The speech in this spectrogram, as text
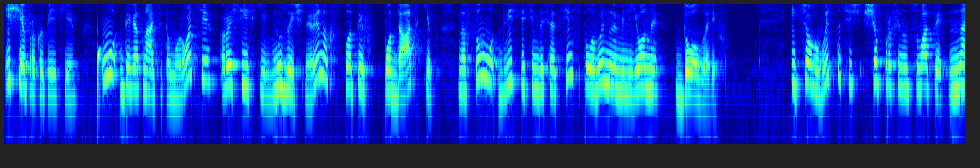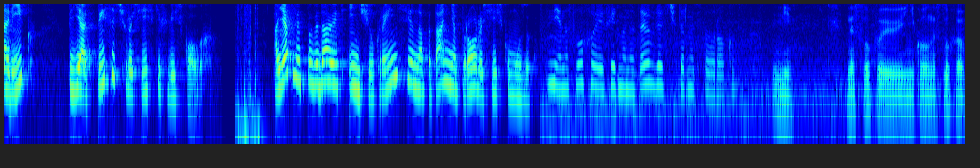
І ще про копійки. У 2019 році російський музичний ринок сплатив податків на суму 277,5 мільйони доларів. І цього вистачить, щоб профінансувати на рік 5 тисяч російських військових. А як відповідають інші українці на питання про російську музику? Ні, не слухаю фільми, не дивлюсь з 14-го року. Ні. не слухаю і ніколи не слухав.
